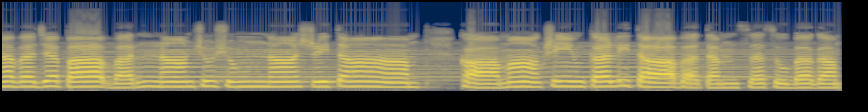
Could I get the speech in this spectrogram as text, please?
नवजपा वर्णां शुषुम्नाश्रितां कामाक्षीं कलितावतं ससुभगां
